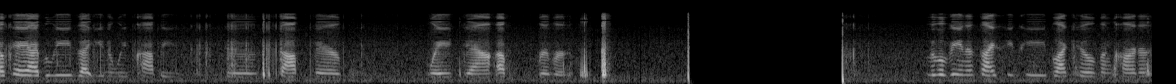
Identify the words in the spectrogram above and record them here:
Okay, I believe that Uniweep copies to stop their way down, upriver. Little Venus ICP, Black Hills and Carter.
